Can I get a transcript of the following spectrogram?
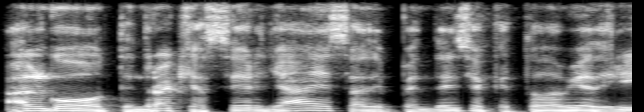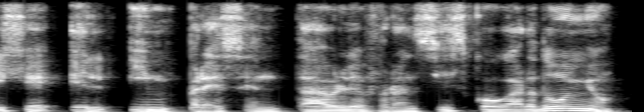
Algo tendrá que hacer ya esa dependencia que todavía dirige el impresentable Francisco Garduño,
